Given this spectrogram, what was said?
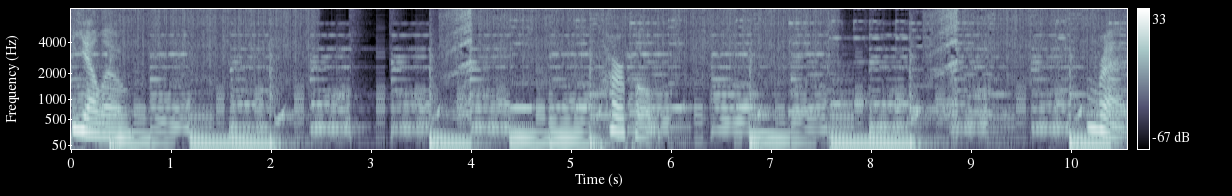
Yellow. Purple. Red.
